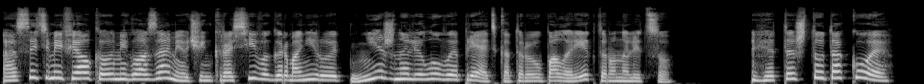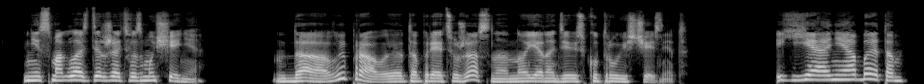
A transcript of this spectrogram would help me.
А с этими фиалковыми глазами очень красиво гармонирует нежно-лиловая прядь, которая упала ректору на лицо. «Это что такое?» — не смогла сдержать возмущение. «Да, вы правы, эта прядь ужасна, но я надеюсь, к утру исчезнет». «Я не об этом»,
